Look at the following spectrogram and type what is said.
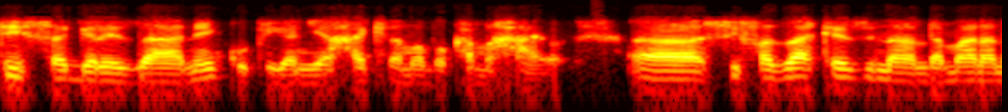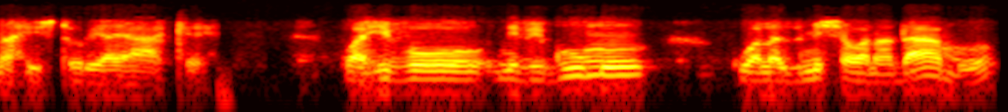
tisa gerezani kupigania haki na mambo kama hayo. Uh, sifa zake zinaandamana na historia yake, kwa hivyo ni vigumu kuwalazimisha wanadamu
